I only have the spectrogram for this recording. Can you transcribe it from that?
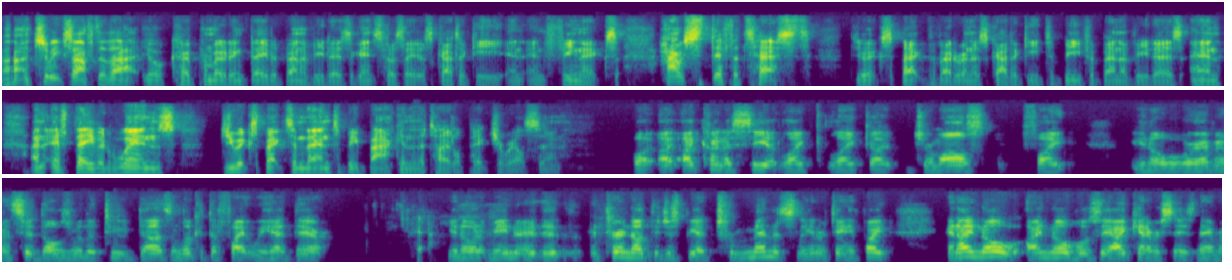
Uh, two weeks after that, you're co-promoting David Benavidez against Jose Uzcategui in, in Phoenix. How stiff a test do you expect the veteran Uzcategui to be for Benavidez? And and if David wins, do you expect him then to be back in the title picture real soon? Well, I, I kind of see it like like uh, Jermall's fight, you know, where everyone said those were the two duds, and look at the fight we had there. Yeah. You know what I mean? It, it, it, turned out to just be a tremendously entertaining fight. And I know, I know Jose. I can't ever say his name.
